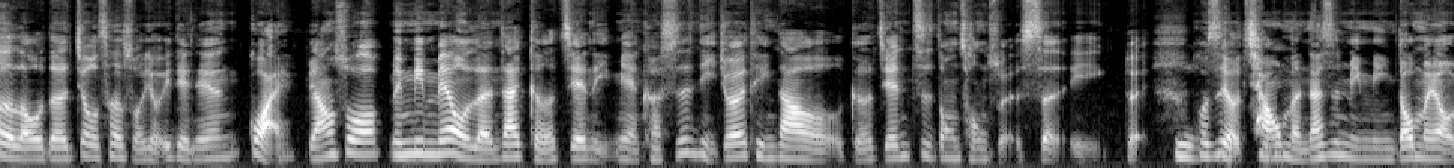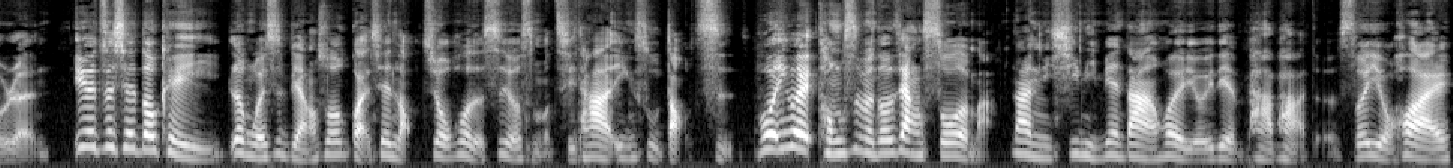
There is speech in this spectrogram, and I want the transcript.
二楼的旧厕所有一点点怪，比方说明明没有人在隔间里面，可是你就会听到隔间自动冲水的声音，对，或是有敲门，但是明明都没有人，因为这些都可以认为是，比方说管线老旧，或者是有什么其他的因素导致。不过因为同事们都这样说了嘛，那你心里面当然会有一点怕怕的，所以我后来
